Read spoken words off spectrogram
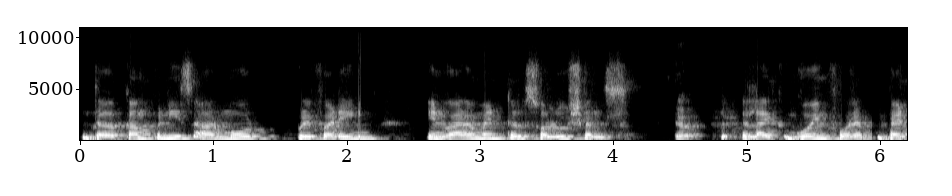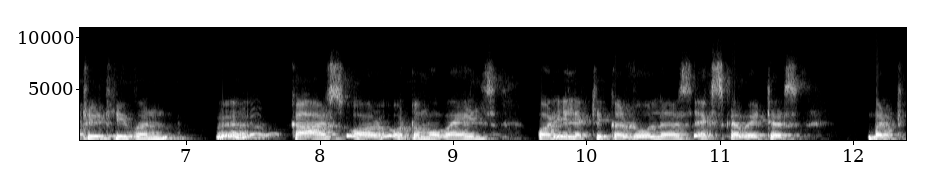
The companies are more preferring environmental solutions, yeah. like going for a battery driven uh, cars or automobiles or electrical rollers, excavators. But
